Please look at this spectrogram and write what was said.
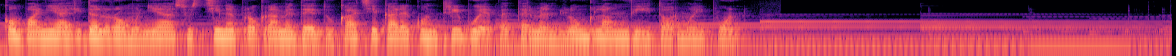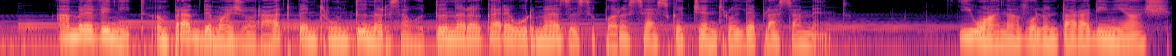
Compania Lidl România susține programe de educație care contribuie pe termen lung la un viitor mai bun. Am revenit în prag de majorat pentru un tânăr sau o tânără care urmează să părăsească centrul de plasament. Ioana, voluntara din Iași,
